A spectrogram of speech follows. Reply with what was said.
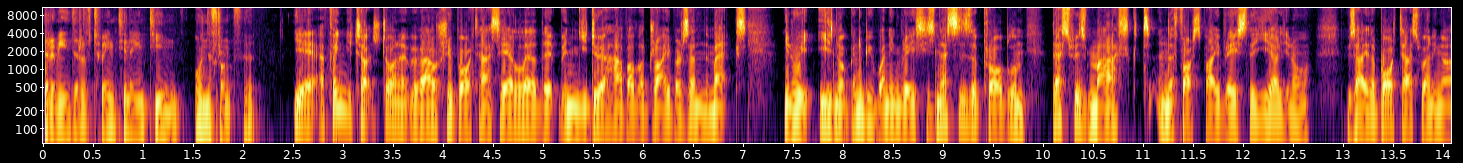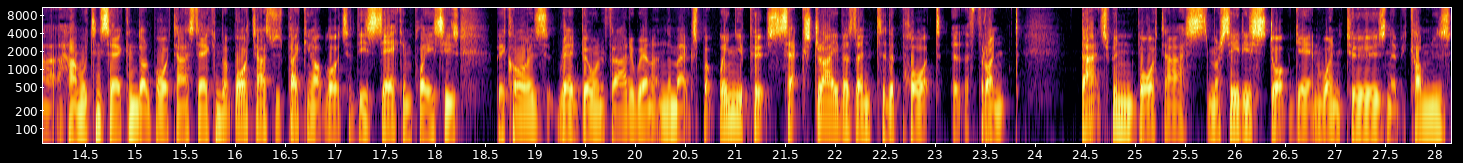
the remainder of 2019 on the front foot. Yeah, I think you touched on it with Valtteri Bottas earlier that when you do have other drivers in the mix, you know, he's not going to be winning races. And this is a problem. This was masked in the first five races of the year, you know. It was either Bottas winning a Hamilton second or Bottas second. But Bottas was picking up lots of these second places because Red Bull and Ferrari weren't in the mix. But when you put six drivers into the pot at the front, that's when Bottas, Mercedes stop getting one twos and it becomes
